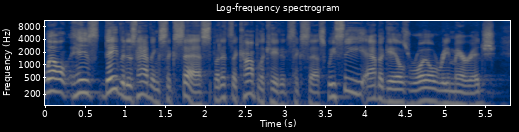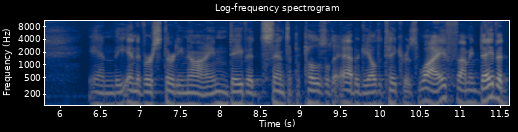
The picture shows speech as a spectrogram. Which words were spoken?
well, his, David is having success, but it's a complicated success. We see Abigail's royal remarriage in the end of verse 39. David sent a proposal to Abigail to take her as wife. I mean, David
